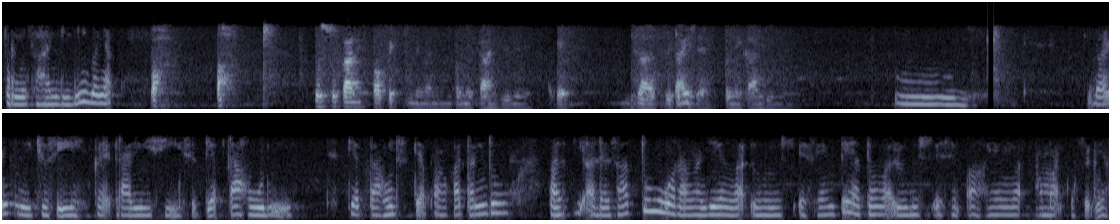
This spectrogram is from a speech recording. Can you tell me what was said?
pernikahan dini banyak oh oh aku suka nih topik dengan pernikahan dini bisa ceritain deh pernikahan dini. Hmm, sebenarnya lucu sih kayak tradisi. Setiap tahun tiap tahun setiap angkatan tuh pasti ada satu orang aja yang nggak lulus SMP atau nggak lulus SMA yang nggak tamat maksudnya.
